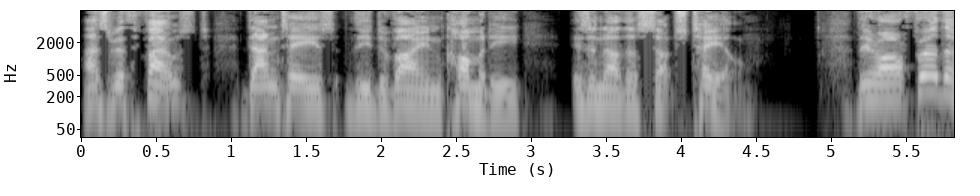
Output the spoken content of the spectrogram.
As with Faust, Dante's The Divine Comedy is another such tale. There are further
